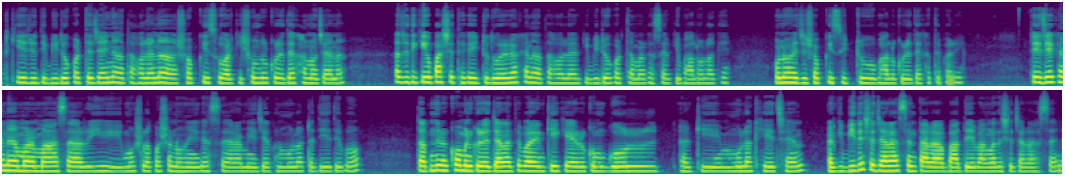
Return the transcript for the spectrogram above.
আটকিয়ে যদি ভিডিও করতে যাই না, তাহলে না সব কিছু আর কি সুন্দর করে দেখানো যায় না। আর যদি কেউ পাশে থেকে একটু ধরে রাখে না, তাহলে আর কি ভিডিও করতে আমার কাছে আর কি ভালো লাগে। মনে হয় যে সব কিছু একটু ভালো করে দেখাতে পারি। তো যেখানে আমার মাছ আর ই মশলা কষানো হয়ে গেছে, আর আমি এই যে এখন মূলাটা দিয়ে দেব। তো আপনারা কমেন্ট করে জানাতে পারেন কে কে এরকম গোল আর কি মূলা খেয়েছেন। আর কি বিদেশে যারা আছেন তারা বাদে বাংলাদেশে যারা আছেন,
